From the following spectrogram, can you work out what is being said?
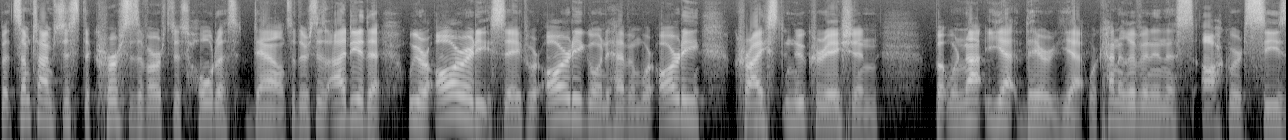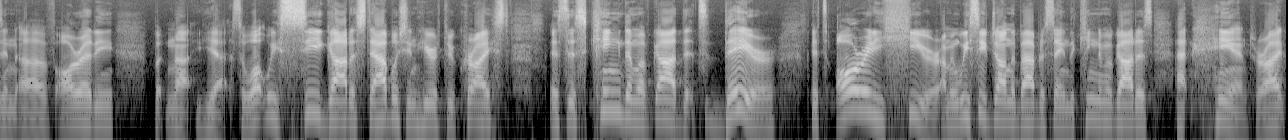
but sometimes just the curses of earth just hold us down. So there's this idea that we are already saved, we're already going to heaven, we're already Christ's new creation, but we're not yet there yet. We're kind of living in this awkward season of already, but not yet. So, what we see God establishing here through Christ is this kingdom of God that's there, it's already here. I mean, we see John the Baptist saying the kingdom of God is at hand, right?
